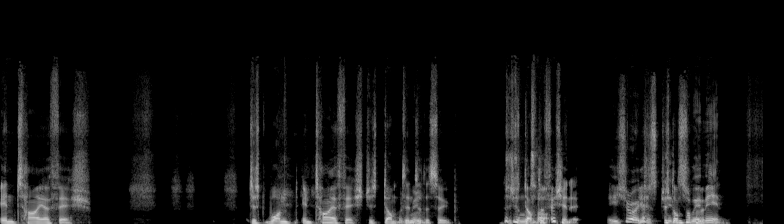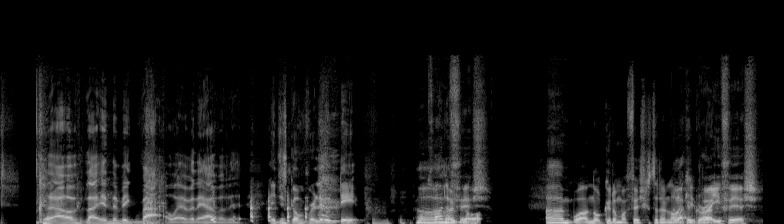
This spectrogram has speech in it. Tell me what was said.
entire fish. Just one entire fish just dumped What do you into mean? the soup. Just Just, dumped a fish in it. Are you sure it Yeah, just, just didn't on top of swim in? Out of, like in the big vat or whatever they have of it. It just gone for a little dip. what Oh, kind I of hope not. fish? Um, well, I'm not good on my fish because I don't like, Like, a it. but, grey fish.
